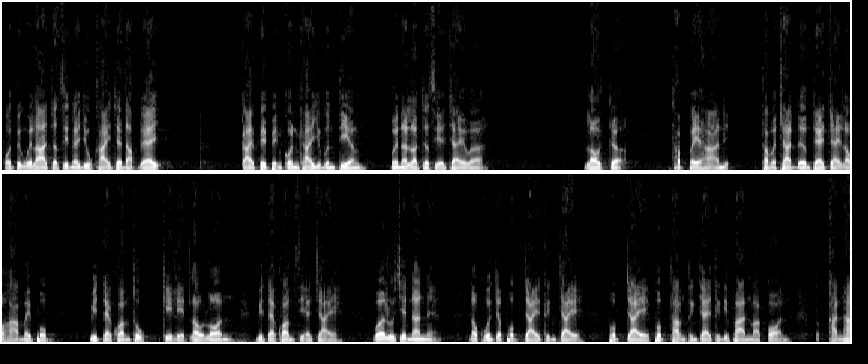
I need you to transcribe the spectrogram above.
พอถึงเวลาจะสิ้นอายุขัยจะดับแล้วกลายไปเป็นคนไข้อยู่บนเตียง เมื่อนั้นเราจะเสียใจว่า เราจะกลับไปหาธรรมชาติเดิมแท้ใจเราหาไม่พบ มีแต่ความทุกข์กิเลสเล่าร้อน มีแต่ความเสียใจ ว่ารู้เช่นนั้นเนี่ย เราควรจะพบใจถึงใจ พบใจพบธรรมถึงใจถึงนิพพานมาก่อน ขันห้า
